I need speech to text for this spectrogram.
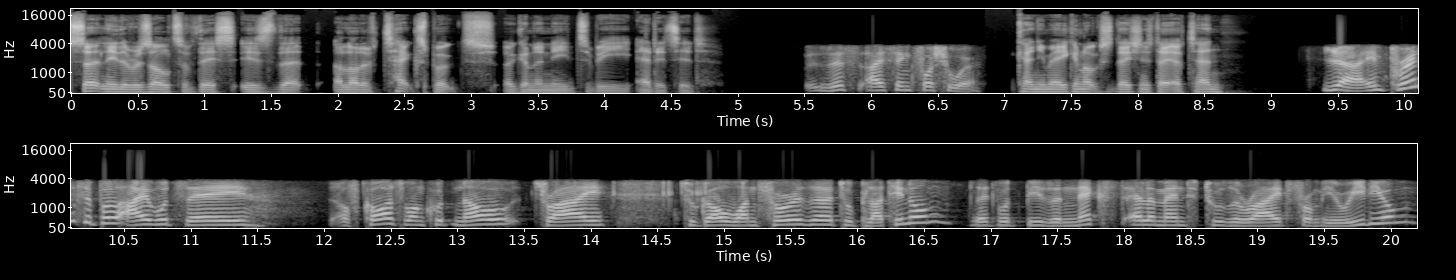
certainly, the result of this is that a lot of textbooks are going to need to be edited. This, I think, for sure. Can you make an oxidation state of 10? Yeah, in principle, I would say, of course, one could now try to go one further to platinum. That would be the next element to the right from iridium,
